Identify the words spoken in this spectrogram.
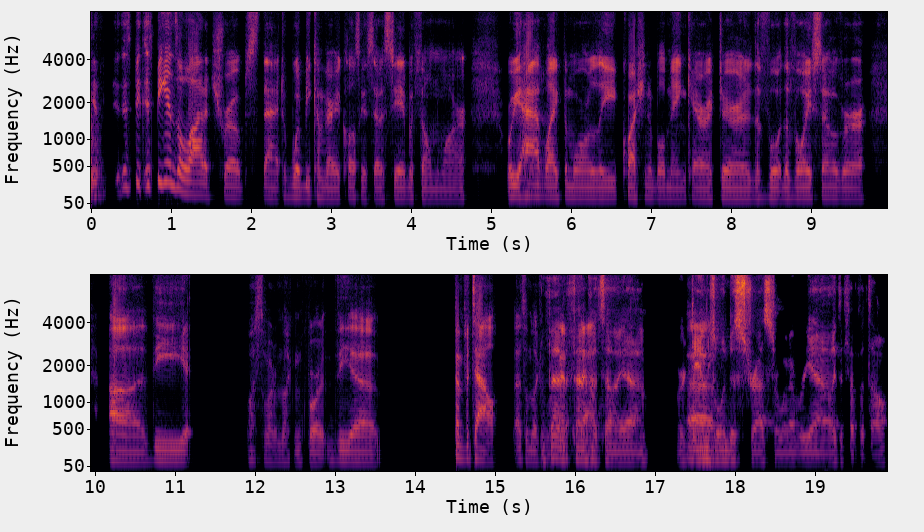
it, this, this begins a lot of tropes that would become very closely associated with film noir, where you have like the morally questionable main character, the vo- the voiceover, uh, the what's the word I'm looking for? The uh, femme fatale, That's what I'm looking Femme, for. femme Femme fatale, yeah, or Uh, damsel in distress or whatever. Yeah, I like the femme fatale.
